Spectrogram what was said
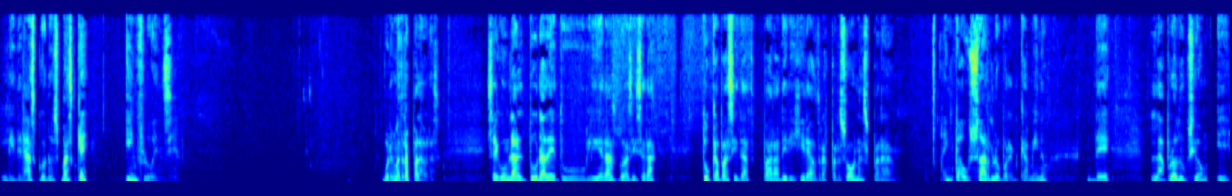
Liderazgo no es más que influencia. Bueno, en otras palabras, según la altura de tu liderazgo, así será tu capacidad para dirigir a otras personas, para encauzarlo por el camino de la producción y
